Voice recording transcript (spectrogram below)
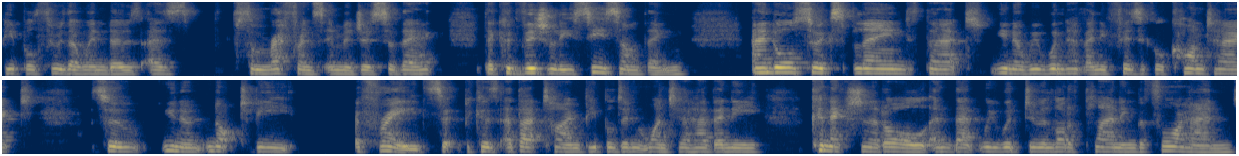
people through their windows as some reference images so they they could visually see something and also explained that you know we wouldn't have any physical contact. So you know not to be afraid. So, because at that time people didn't want to have any connection at all and that we would do a lot of planning beforehand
